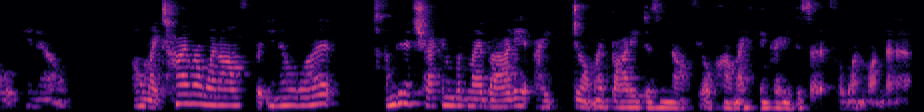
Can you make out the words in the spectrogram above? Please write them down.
Oh, you know, oh, my timer went off, but you know what? I'm going to check in with my body. I don't, my body does not feel calm. I think I need to set it for one more minute.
